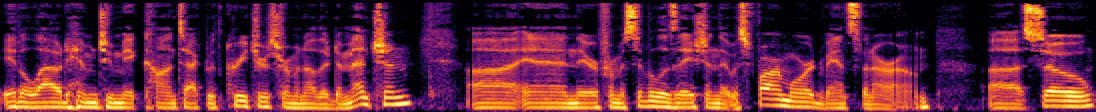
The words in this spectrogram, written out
it allowed him to make contact with creatures from another dimension, uh, and they're from a civilization that was far more advanced than our own. Uh, so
